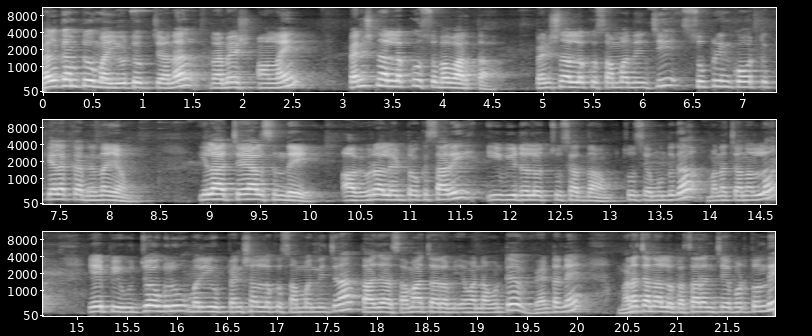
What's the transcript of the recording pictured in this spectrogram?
Welcome to my YouTube channel Ramesh online పెన్షనర్లకు శుభవార్త. పెన్షనర్లకు సంబంధించి సుప్రీంకోర్టు కీలక నిర్ణయం. ఇలా చేయాల్సిందే. ఆ వివరాలు ఏంటో ఒకసారి ఈ వీడియోలో చూసేద్దాం. చూసే ముందుగా మన ఛానల్లో ఏపీ ఉద్యోగులు మరియు పెన్షన్లకు సంబంధించిన తాజా సమాచారం ఏమన్నా ఉంటే వెంటనే మన ఛానల్లో ప్రసారం చేయబడుతుంది.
